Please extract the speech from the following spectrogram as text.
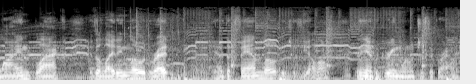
line, black, you have the lighting load, red, you have the fan load, which is yellow, and then you have the green one, which is the ground.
